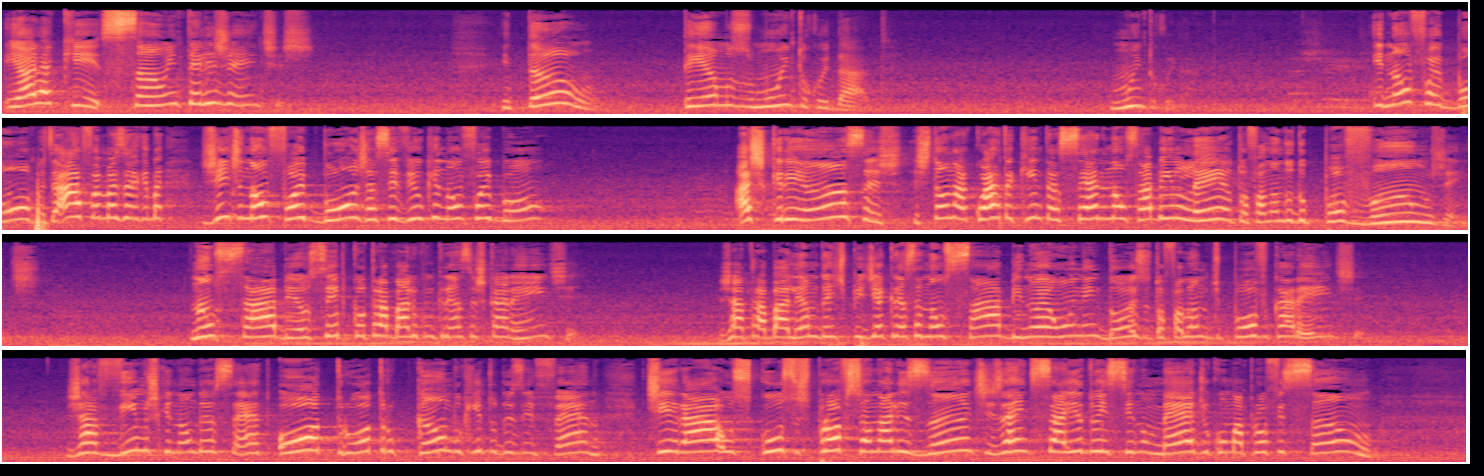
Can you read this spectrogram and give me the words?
E olha aqui, são inteligentes. Então, tenhamos muito cuidado. Muito cuidado. E não foi bom, ah, foi mais. Gente, não foi bom, já se viu que não foi bom. As crianças estão na quarta, quinta série não sabem ler. Eu estou falando do povão, gente. Não sabe, eu sei porque eu trabalho com crianças carentes. Já trabalhamos, a gente pedir a criança não sabe, não é um nem dois, eu estou falando de povo carente. Já vimos que não deu certo. Outro, outro cão do quinto dos infernos. Tirar os cursos profissionalizantes. A gente sair do ensino médio com uma profissão.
